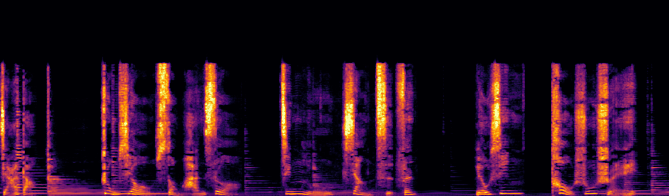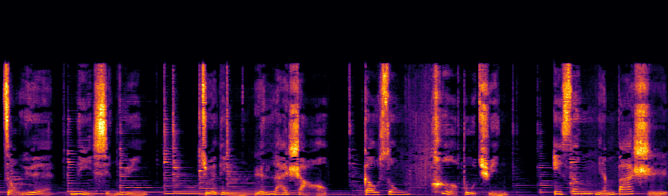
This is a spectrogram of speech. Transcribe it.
贾岛。众袖耸寒色，金炉向此分。流星透疏水。走月逆行云，绝顶人来少，高松鹤不群。一僧年八十，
